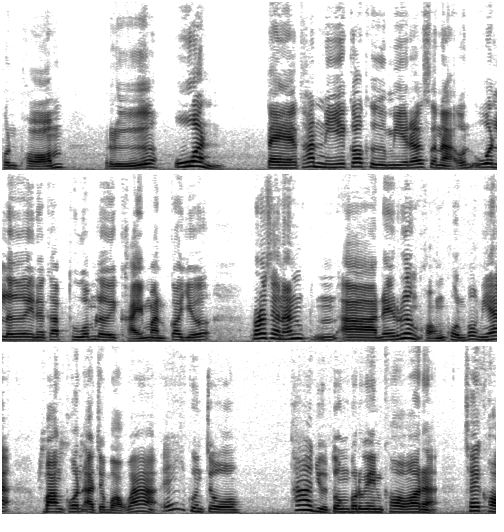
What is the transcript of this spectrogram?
คนผอมหรืออ้วน แต่ท่านนี้ก็คือมีลักษณะอ้วนๆเลยนะครับท้วมเลยไขมันก็เยอะ เพราะฉะนั้นในเรื่องของคนพวกนี้บางคนอาจจะบอกว่า เอ๊ะคุณโจ ถ้าอยู่ตรงบริเวณคอน่ะใช่คอ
